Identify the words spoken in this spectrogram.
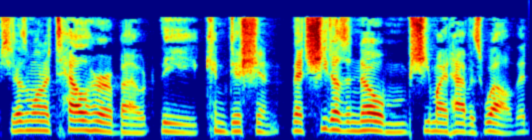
She doesn't want to tell her about the condition that she doesn't know she might have as well, that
